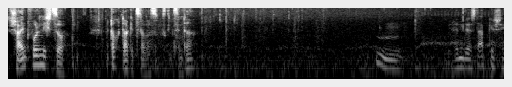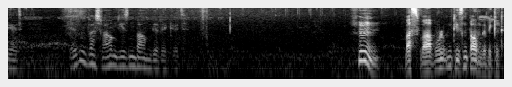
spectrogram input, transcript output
scheint wohl nicht so. Doch, da gibt's noch was. Was gibt's denn da? Die Rinde ist abgeschält. Irgendwas war um diesen Baum gewickelt. Was war wohl um diesen Baum gewickelt?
